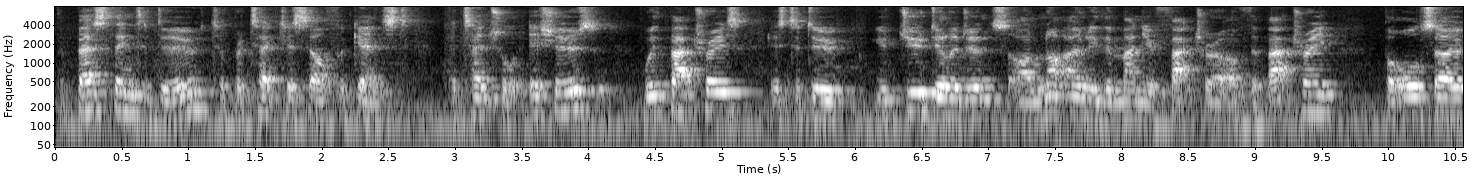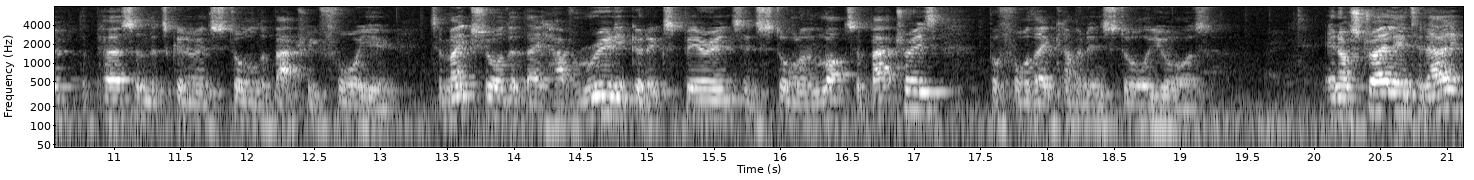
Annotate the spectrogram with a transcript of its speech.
The best thing to do to protect yourself against potential issues with batteries is to do your due diligence on not only the manufacturer of the battery, but also the person that's going to install the battery for you to make sure that they have really good experience installing lots of batteries before they come and install yours. In Australia today,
